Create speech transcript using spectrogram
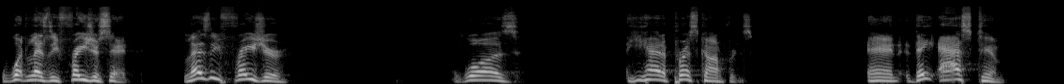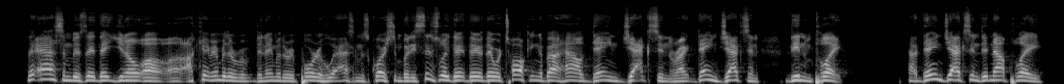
what Leslie Frazier said. Leslie Frazier was he had a press conference and they asked him they asked him this they, they you know uh, uh, i can't remember the, the name of the reporter who asked him this question but essentially they, they, they were talking about how dane jackson right dane jackson didn't play now dane jackson did not play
